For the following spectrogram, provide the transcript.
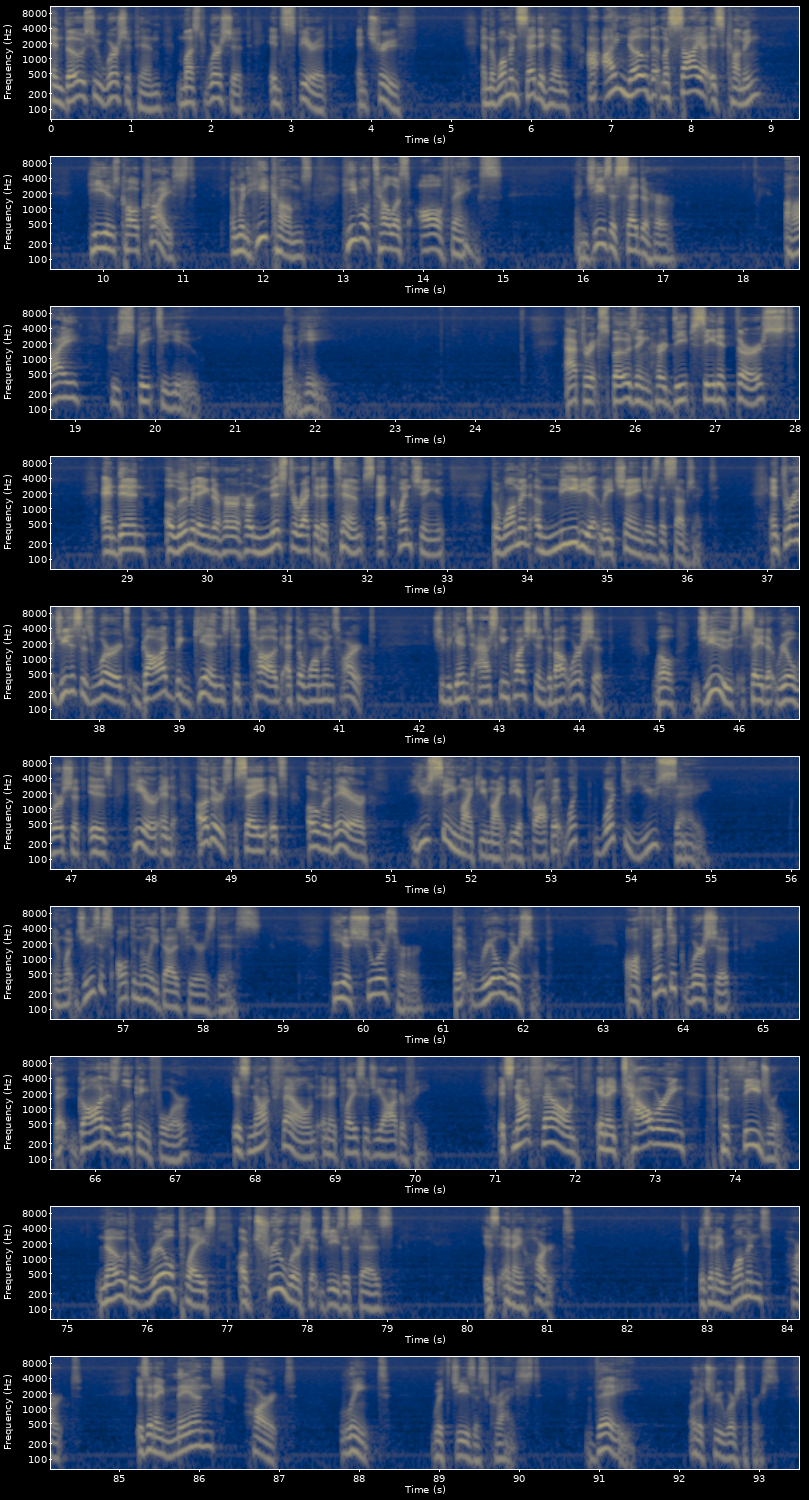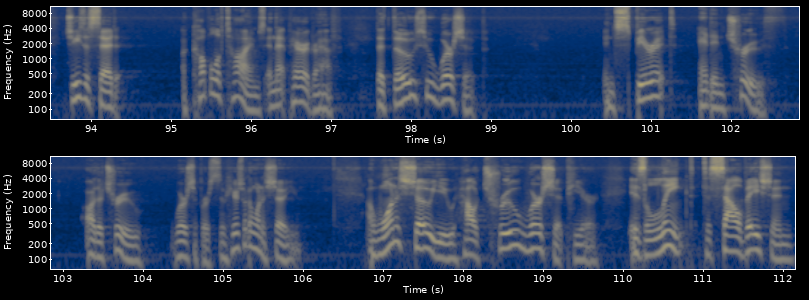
and those who worship him must worship in spirit and truth. And the woman said to him, I, I know that Messiah is coming. He is called Christ. And when he comes, he will tell us all things. And Jesus said to her, I who speak to you am he. After exposing her deep seated thirst and then illuminating to her her misdirected attempts at quenching, the woman immediately changes the subject. And through Jesus' words, God begins to tug at the woman's heart. She begins asking questions about worship. Well, Jews say that real worship is here, and others say it's over there. You seem like you might be a prophet. What, what do you say? And what Jesus ultimately does here is this he assures her that real worship, authentic worship that God is looking for, is not found in a place of geography. It's not found in a towering cathedral. No, the real place of true worship, Jesus says, is in a heart, is in a woman's heart, is in a man's heart linked with Jesus Christ. They are the true worshipers. Jesus said a couple of times in that paragraph that those who worship in spirit and in truth are the true worshipers. So here's what I want to show you. I want to show you how true worship here is linked to salvation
